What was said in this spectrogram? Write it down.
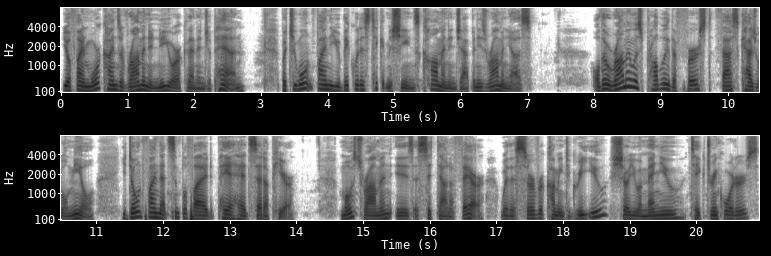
You'll find more kinds of ramen in New York than in Japan, but you won't find the ubiquitous ticket machines common in Japanese ramen yas. Although ramen was probably the first fast casual meal, you don't find that simplified pay ahead setup here. Most ramen is a sit down affair, with a server coming to greet you, show you a menu, take drink orders,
